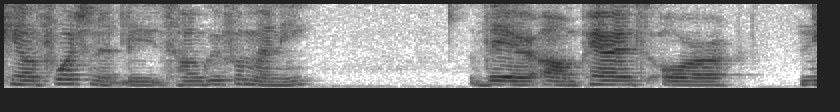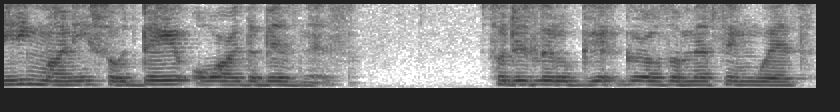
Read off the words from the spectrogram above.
who unfortunately is hungry for money. Their um, parents are needing money, so they are the business. So these little girls are messing with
